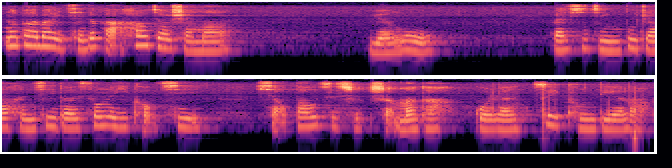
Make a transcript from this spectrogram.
那爸爸以前的法号叫什么？元悟。白希景不着痕迹地松了一口气。小包子是什么的，果然最坑爹了。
